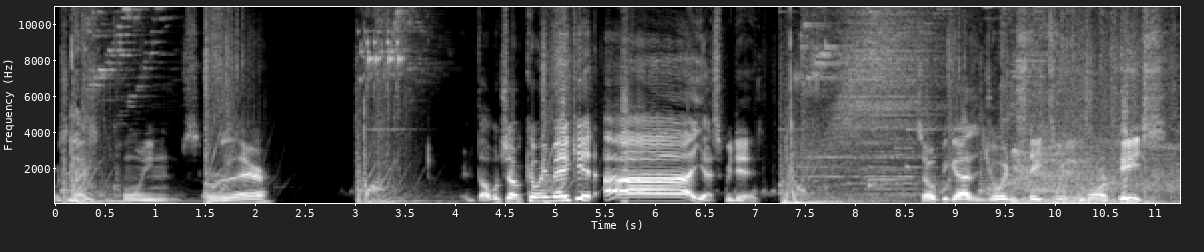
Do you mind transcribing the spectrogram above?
There's nice coins over there. Double jump, can we make it? Ah, yes we did. So hope you guys enjoyed and stay tuned for more. Peace.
